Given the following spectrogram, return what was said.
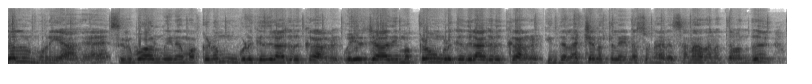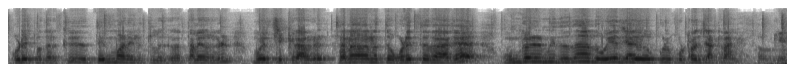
முதல் முறையாக சிறுபான்மையின மக்களும் உங்களுக்கு எதிராக இருக்கிறார்கள். உயர் ஜாதி மக்களும் உங்களுக்கு எதிராக இருக்கிறார்கள். இந்த லட்சணத்தில் என்ன சொன்னாரு? சனாதனத்தை வந்து உடைப்பதற்கு தென் மாநிலத்தில் இருக்கிற தலைவர்கள் முயற்சிக்கிறார்கள். சனாதனத்தை உடைத்ததாக உங்கள் மீது தான் அந்த உயர் ஜாதி வகுப்புகள் குற்றம் சாட்டுறாங்க. ஓகே.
